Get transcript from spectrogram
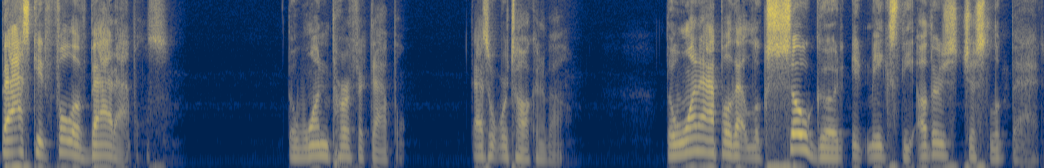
basket full of bad apples the one perfect apple. That's what we're talking about. The one apple that looks so good, it makes the others just look bad.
